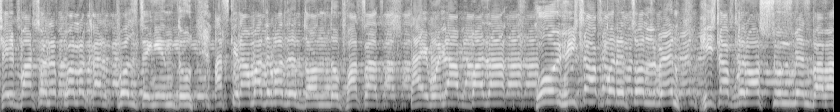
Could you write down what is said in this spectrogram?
সেই বাসনের ফলকার ফলছে কিন্তু আজকের আমাদের মধ্যে দ্বন্দ্ব, ফাসাদ। তাই বলে আব্বাজা খুব হিসাব করে চলবেন? হিসাব করে অ শুনবেন বাবা।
